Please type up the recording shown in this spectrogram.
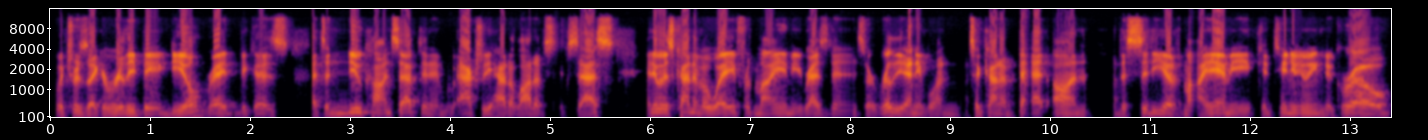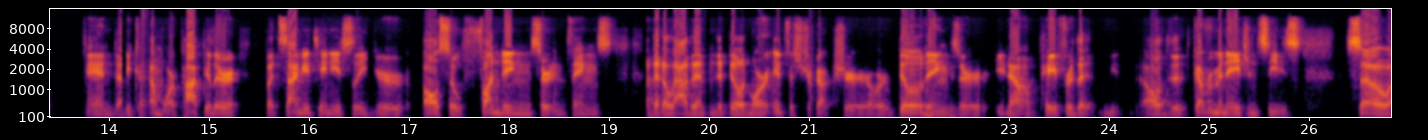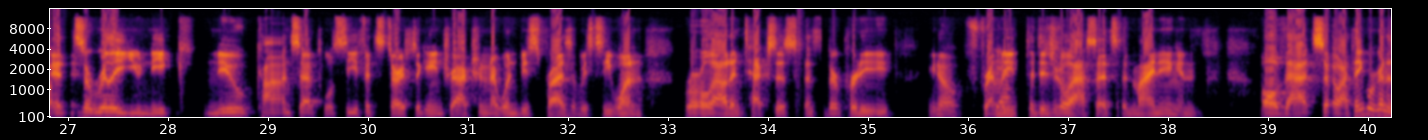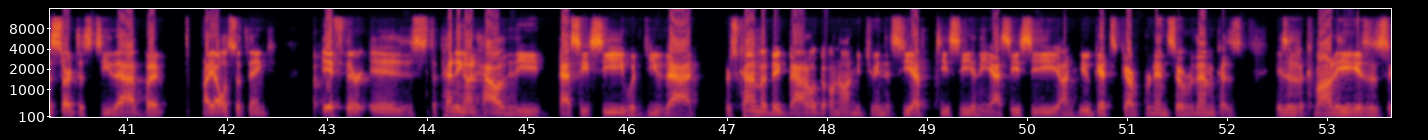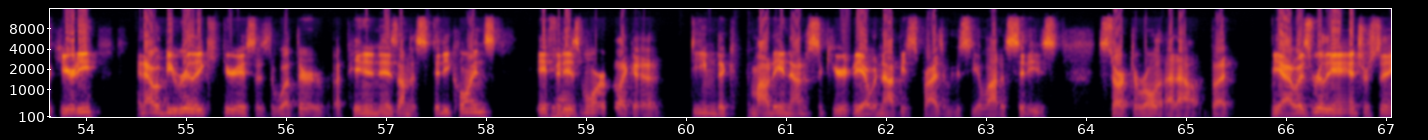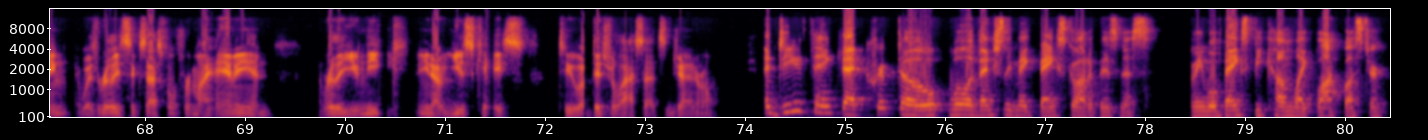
which was like a really big deal, right? Because it's a new concept and it actually had a lot of success. And it was kind of a way for Miami residents or really anyone to kind of bet on the city of Miami continuing to grow and uh, become more popular. But simultaneously, you're also funding certain things that allow them to build more infrastructure or buildings or you know pay for the all the government agencies so it's a really unique new concept we'll see if it starts to gain traction i wouldn't be surprised if we see one roll out in texas since they're pretty you know friendly yeah. to digital assets and mining and all of that so i think we're going to start to see that but i also think if there is depending on how the sec would view that there's kind of a big battle going on between the CFTC and the SEC on who gets governance over them because is it a commodity, is it a security? And I would be really curious as to what their opinion is on the city coins. If yeah. it is more of like a deemed a commodity and not a security, I would not be surprised if we see a lot of cities start to roll that out. But yeah, it was really interesting. It was really successful for Miami and really unique, you know, use case to uh, digital assets in general. And do you think that crypto will eventually make banks go out of business? I mean, will banks become like Blockbuster?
